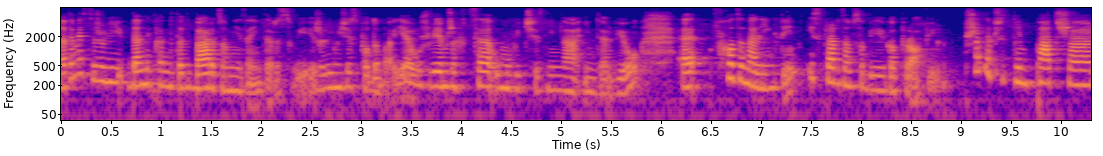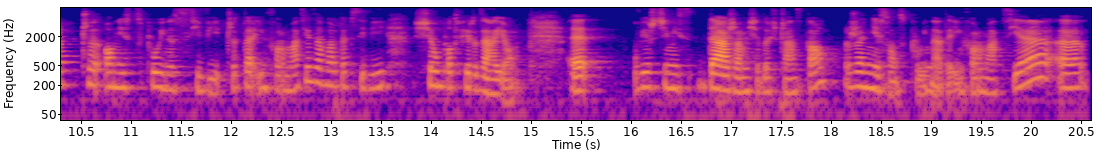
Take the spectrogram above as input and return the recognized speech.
Natomiast jeżeli dany kandydat bardzo mnie zainteresuje, jeżeli mi się spodoba, ja już wiem, że chcę umówić się z nim na interwiu, e, wchodzę na LinkedIn i sprawdzam sobie jego profil. Przede wszystkim patrzę, czy on jest spójny z CV, czy te informacje zawarte w CV się potwierdzają. Uwierzcie mi, zdarza mi się dość często, że nie są spójne te informacje. e,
